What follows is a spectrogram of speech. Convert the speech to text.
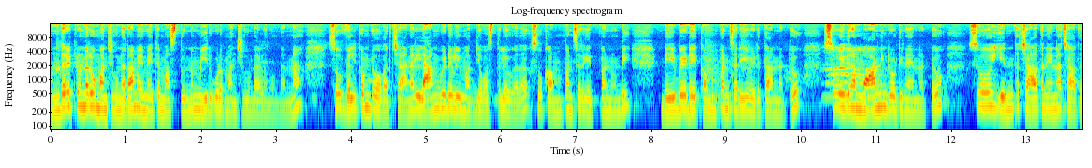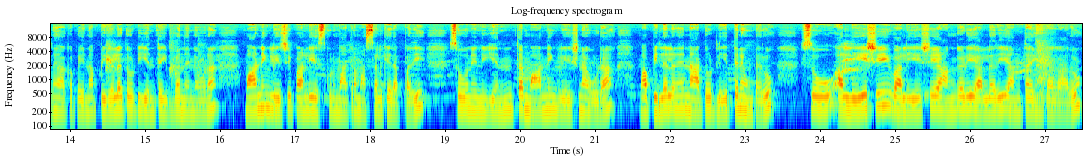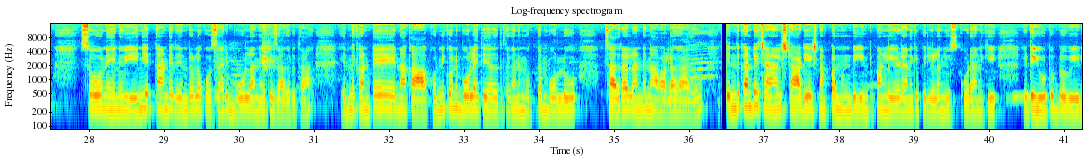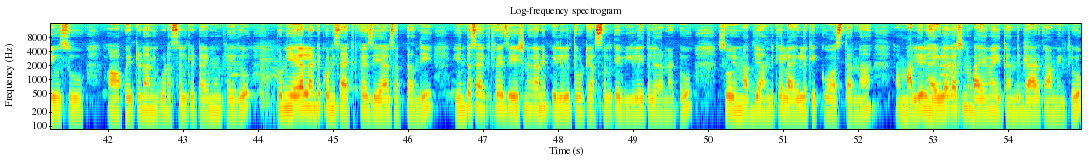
అందరు ఎట్లున్నారు మంచిగా ఉన్నారా మేమైతే మస్తు ఉన్నాం మీరు కూడా మంచిగా ఉండాలనుకుంటున్నా so welcome to our channel. Long వీడియోలు ఈ మధ్య వస్తలేవు కదా? సో కంపల్సరీగా ఇప్పటి నుండి డే బై డే కంపల్సరీగా పెడతా అన్నట్టు. సో ఇది నా మార్నింగ్ రొటీన్ అయినట్టు. సో ఎంత చాతనైనా చాతన కాకపోయినా పిల్లలతోటి ఎంత ఇబ్బంది అయినా కూడా మార్నింగ్ లేచి పనులు చేసుకుని మాత్రం అస్సలకే తప్పది. సో నేను ఎంత మార్నింగ్ లేచినా కూడా మా పిల్లలనే నాతో లేస్తూనే ఉంటారు. సో వాళ్ళు లేచి వాళ్ళు వేసే అంగడి అల్లరి అంతా ఇంకా కాదు. సో నేను ఏం చేస్తా అంటే రెండు రోజులకు ఒకసారి బోల్ అనేటివి చదువుతా ఎందుకంటే నాకు ఆ కొన్ని కొన్ని బోల్ అయితే చదువుతా కానీ మొత్తం బోళ్ళు చదరాలంటే నా వల్ల కాదు. ఎందుకంటే ఛానల్ స్టార్ట్ చేసినప్పటి నుండి ఇంటి పనులు చేయడానికి పిల్లలను చూసుకోవడానికి ఇటు యూట్యూబ్లో వీడియోస్ పెట్టడానికి కూడా అస్సలకే టైం ఉండలేదు కొన్ని చేయాలంటే కొన్ని సాక్రిఫైస్ చేయాల్సి వస్తుంది. ఎంత సాక్రిఫైస్ చేసినా కానీ పిల్లలతోటి అస్సలకే వీలైతలేదు అన్నట్టు. సో ఈ మధ్య అందుకే లైవ్లోకి ఎక్కువ వస్తాను మళ్ళీ లైవ్లోకి వచ్చిన భయం అవుతుంది బ్యాడ్ కామెంట్లు.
